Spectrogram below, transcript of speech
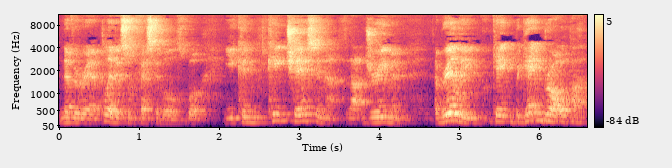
never uh, played at some festivals, but you can keep chasing that, that dream and really getting brought up.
